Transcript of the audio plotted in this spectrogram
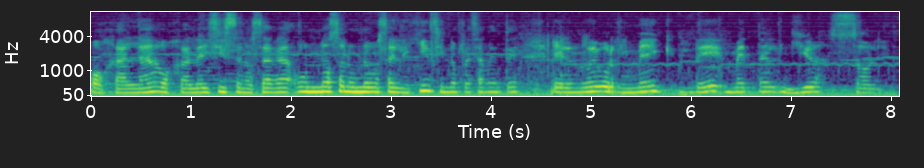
ojalá ojalá y si se nos haga un no solo un nuevo Silent Hill sino precisamente el nuevo remake de Metal Gear Solid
